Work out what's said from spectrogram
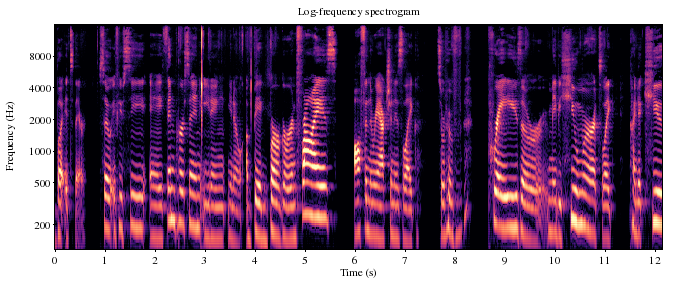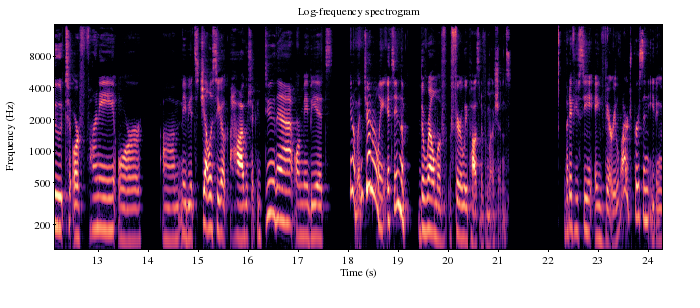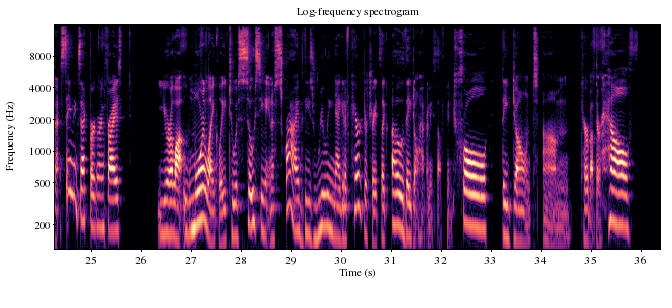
but it's there. So if you see a thin person eating, you know, a big burger and fries, often the reaction is like sort of praise or maybe humor. It's like kind of cute or funny, or um, maybe it's jealousy. Oh, I wish I could do that. Or maybe it's, you know, but generally it's in the, the realm of fairly positive emotions. But if you see a very large person eating that same exact burger and fries, you're a lot more likely to associate and ascribe these really negative character traits like, oh, they don't have any self control, they don't um, care about their health,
